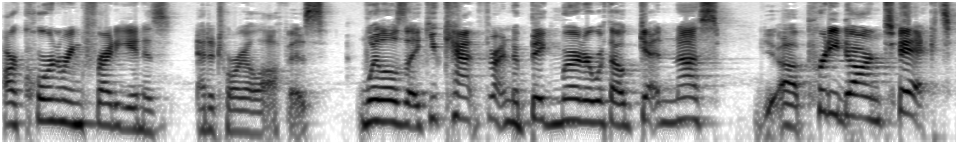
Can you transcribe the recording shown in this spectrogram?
are cornering Freddy in his editorial office. Willow's like, You can't threaten a big murder without getting us uh, pretty darn ticked.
